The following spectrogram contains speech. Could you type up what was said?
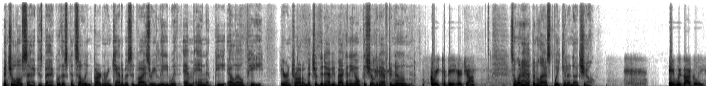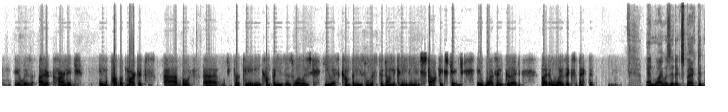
Mitchell Osak is back with us, consulting partner and cannabis advisory lead with MNPLLP here in Toronto. Mitchell, good to have you back on the Oakley Show. Good afternoon. Great to be here, John. So, what happened last week in a nutshell? It was ugly. It was utter carnage in the public markets, uh, both uh, for Canadian companies as well as U.S. companies listed on the Canadian Stock Exchange. It wasn't good, but it was expected. And why was it expected?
